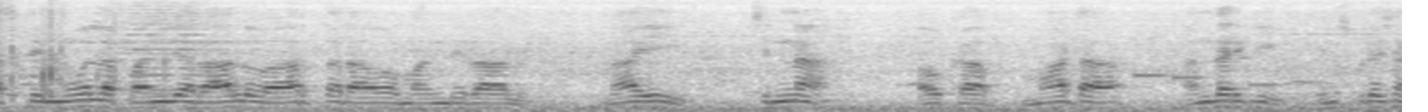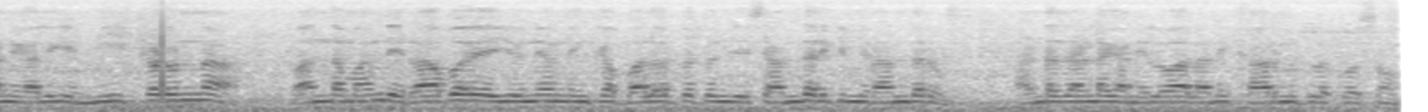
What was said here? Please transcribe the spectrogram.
అస్తి మూల పంజరాలు ఆర్తరావ మందిరాలు. నాయి చిన్న ఒక మాట అందరికీ ఇన్స్పిరేషన్ కలిగి మీ ఇక్కడున్న వంద మంది రాబోయే యూనియన్ ఇంకా బలోపేతం చేసి అందరికీ మీరు అందరూ అండదండగా నిలవాలని కార్మికుల కోసం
